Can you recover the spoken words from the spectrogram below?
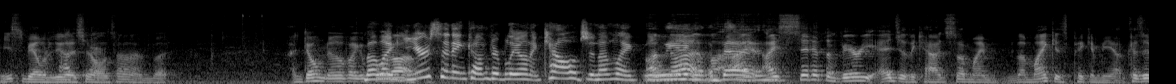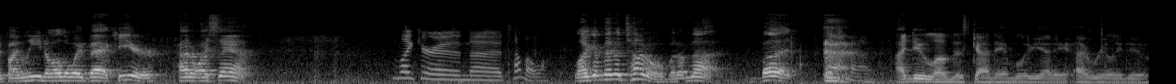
I used to be able to do that That's shit all the time, but I don't know if I can. But pull it like off. you're sitting comfortably on a couch, and I'm like I'm leaning not. on the bed. I, and- I sit at the very edge of the couch, so my the mic is picking me up. Because if I lean all the way back here, how do I sound? Like you're in a tunnel. Like I'm in a tunnel, but I'm not. But Yeah. I do love this goddamn Blue Yeti. I really do.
